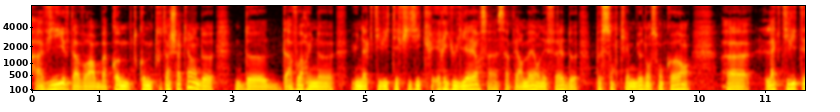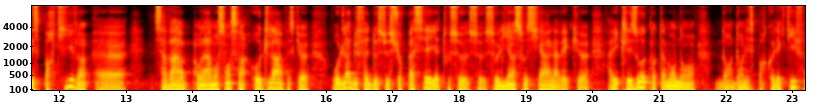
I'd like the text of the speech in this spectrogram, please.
à vivre, d'avoir, bah, comme, tout un chacun, de, d'avoir une, une activité physique régulière. Ça, ça permet en effet de, se sentir mieux dans son corps. Euh, l'activité sportive, euh, ça va, à mon sens, hein, au-delà, parce que au-delà du fait de se surpasser, il y a tout ce, ce, lien social avec, avec les autres, notamment dans, dans, dans les sports collectifs,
